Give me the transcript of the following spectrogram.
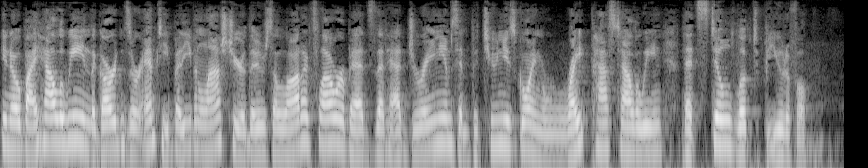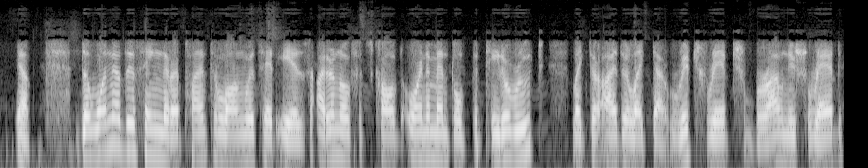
you know, by Halloween, the gardens are empty, but even last year, there's a lot of flower beds that had geraniums and petunias going right past Halloween that still looked beautiful. Yeah. The one other thing that I plant along with it is I don't know if it's called ornamental potato root. Like they're either like that rich, rich brownish red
